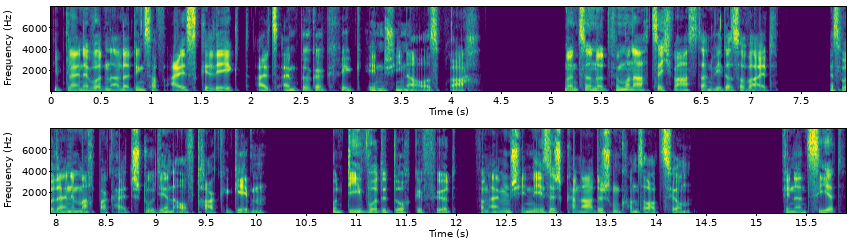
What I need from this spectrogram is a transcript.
Die Pläne wurden allerdings auf Eis gelegt, als ein Bürgerkrieg in China ausbrach. 1985 war es dann wieder soweit. Es wurde eine Machbarkeitsstudie in Auftrag gegeben. Und die wurde durchgeführt von einem chinesisch-kanadischen Konsortium. Finanziert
